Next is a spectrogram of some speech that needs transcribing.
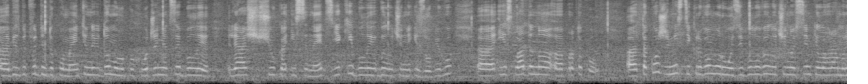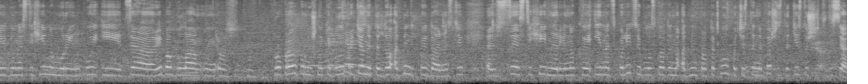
е, без відповідних документів невідомого походження. Це були лящ, щука і синець, які були вилучені із обігу е, і складено протокол. Е, Також в місті Кривому Розі було вилучено 7 кг риби на стихійному ринку, і ця риба була правопорушники були притягнуті до адмінвідповідальності. Е, Це стихійний ринок, і Нацполіцією було складено адмінпротокол по частині 1 статті 160.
